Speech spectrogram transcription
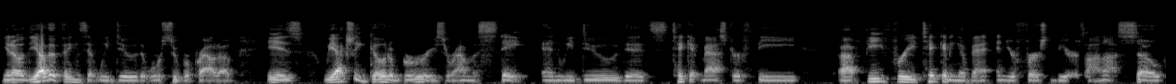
You know, the other things that we do that we're super proud of is we actually go to breweries around the state and we do this Ticketmaster fee uh, fee-free ticketing event, and your first beer is on us. So,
